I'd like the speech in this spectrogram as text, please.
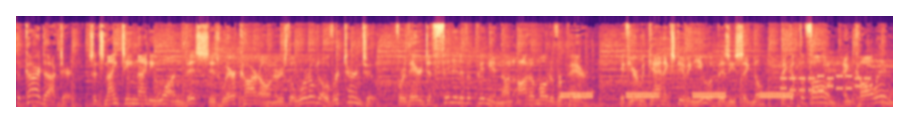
the Car Doctor. Since 1991, this is where car owners the world over turn to for their definitive opinion on automotive repair. If your mechanic's giving you a busy signal, pick up the phone and call in.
